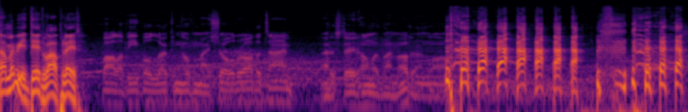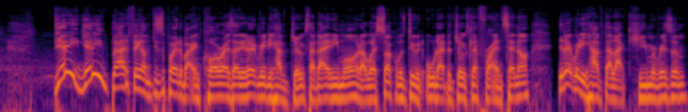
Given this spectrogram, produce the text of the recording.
Oh, maybe it did. Wow, played. Ball of evil lurking over my shoulder all the time. I'd have stayed home with my mother-in-law. The only, the only bad thing I'm disappointed about in Korra is that they don't really have jokes like that anymore. Like where Sokka was doing all like the jokes left, right, and center. They don't really have that like humorism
